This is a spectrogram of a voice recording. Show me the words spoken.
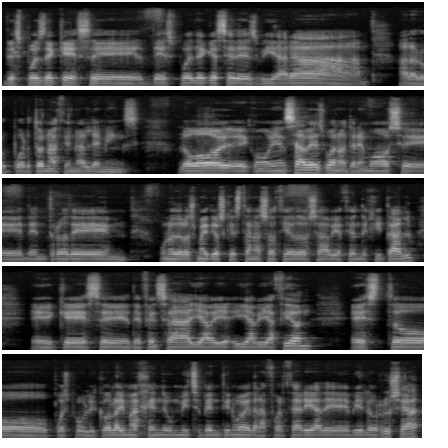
después de que se, después de que se desviara al aeropuerto nacional de Minsk. Luego, eh, como bien sabes, bueno, tenemos eh, dentro de uno de los medios que están asociados a aviación digital, eh, que es Defensa y, Aviación. Esto, pues, publicó la imagen de un MiG-29 de la Fuerza Aérea de Bielorrusia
